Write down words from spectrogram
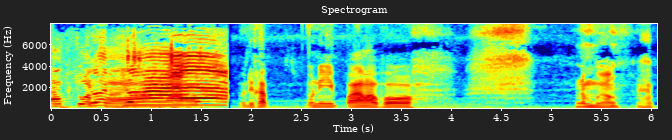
ครับจวดฟ้าสวัสดีครับ วันนี้ปลามาพอ น้ำเหมืองนะครับ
